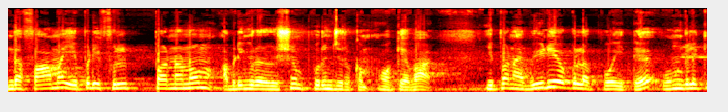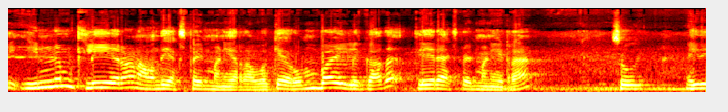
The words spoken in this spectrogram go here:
இந்த ஃபார்மை எப்படி ஃபில் பண்ணணும் அப்படிங்கிற ஒரு விஷயம் புரிஞ்சிருக்கும். ஓகேவா இப்போ நான் வீடியோக்குள்ளே போயிட்டு உங்களுக்கு இன்னும் கிளியராக நான் வந்து எக்ஸ்பிளைன் பண்ணிடுறேன். ஓகே ரொம்ப இழுக்காத கிளியராக எக்ஸ்பிளைன் பண்ணிடுறேன். ஸோ இது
